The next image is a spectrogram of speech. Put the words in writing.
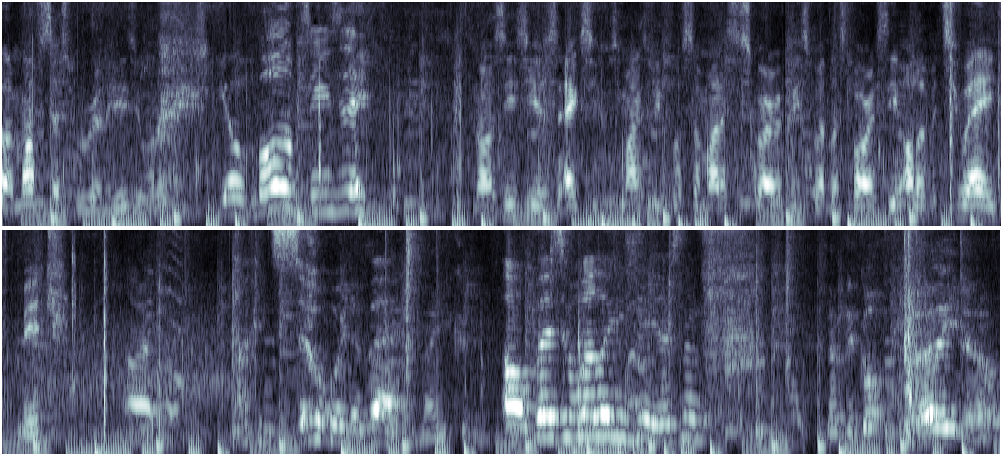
Oh, that maths test was really easy, wasn't it? Yo, form's easy. Not as easy as x equals minus b plus or minus the square root of b squared less 4ac all over 2a, bitch. Alright, well, I could so win a bet. No, you couldn't. Oh, bears are well easy. There's no. No, but they've got fur, you know.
